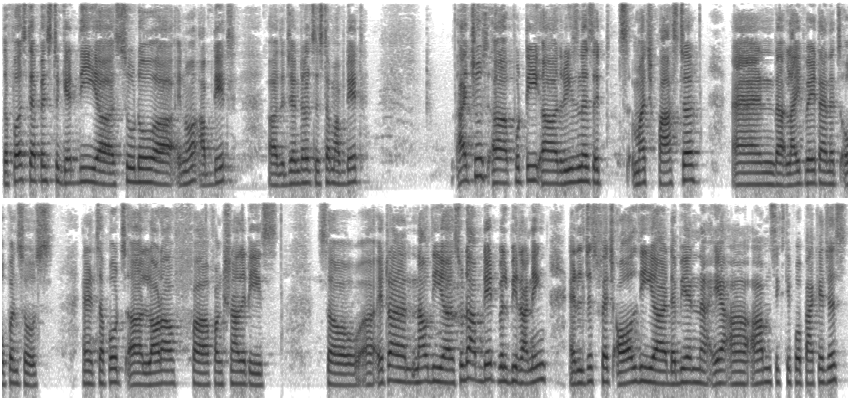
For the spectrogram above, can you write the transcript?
The first step is to get the uh, sudo you know update the general system update. I choose Putty. The reason is it's much faster and lightweight, and it's open source, and it supports a lot of uh, functionalities. So uh, it uh, now the uh, sudo update will be running. It'll just fetch all the uh, Debian uh, uh, ARM64 packages,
